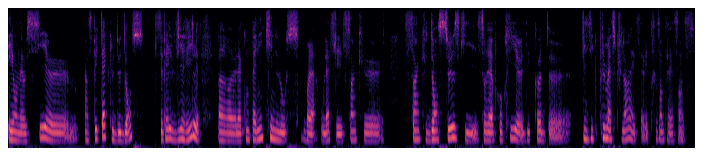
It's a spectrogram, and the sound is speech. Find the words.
et on a aussi un spectacle de danse qui s'appelle Viril par la compagnie Kinlos. Voilà, où là, c'est cinq cinq danseuses qui se réapproprient euh, des codes euh, physiques plus masculins et ça va être très intéressant aussi.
